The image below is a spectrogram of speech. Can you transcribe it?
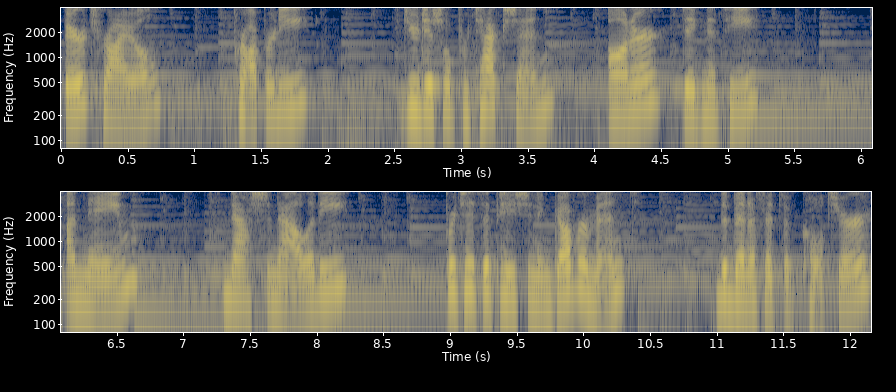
fair trial, property, judicial protection, honor, dignity, a name, nationality, participation in government, the benefits of culture,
